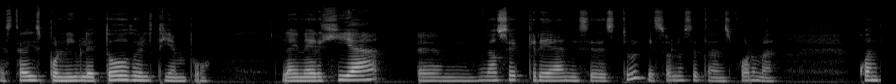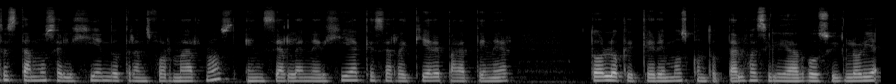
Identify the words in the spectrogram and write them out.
está disponible todo el tiempo. La energía em, no se crea ni se destruye, solo se transforma. ¿Cuánto estamos eligiendo transformarnos en ser la energía que se requiere para tener todo lo que queremos con total facilidad, gozo y gloria,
